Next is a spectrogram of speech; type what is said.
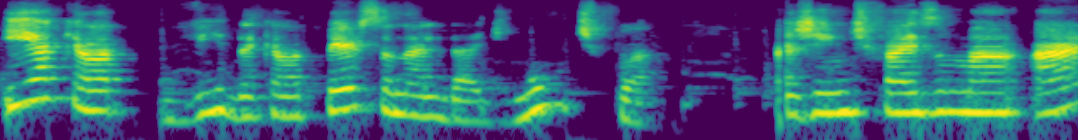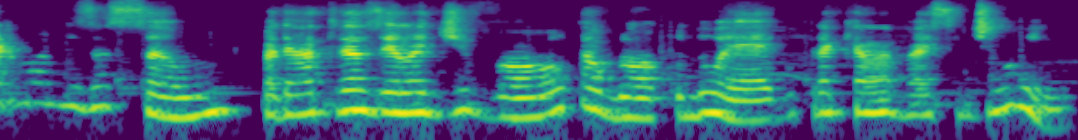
E aquela vida, aquela personalidade múltipla, a gente faz uma harmonização para trazê-la de volta ao bloco do ego para que ela vai se diluindo.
